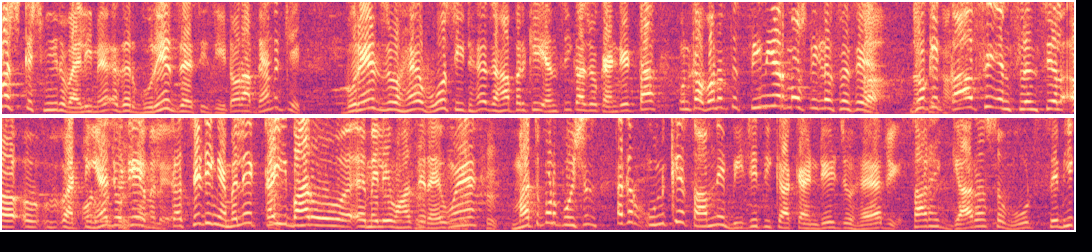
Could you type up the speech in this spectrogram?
उस कश्मीर वैली में अगर गुरेज जैसी सीट और आप ध्यान रखिए गुरेज जो है वो सीट है जहाँ पर कि एनसी का जो कैंडिडेट था उनका one of the senior most leaders में से है जो कि काफ़ी इन्फ्लुएंशियल व्यक्ति हैं जो कि सिटिंग एमएलए कई बार वो एमएलए वहाँ से रहे हुए हैं। महत्वपूर्ण पोजीशन अगर उनके सामने बीजेपी का कैंडिडेट जो है साढ़े ग्यारह सौ वोट से भी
